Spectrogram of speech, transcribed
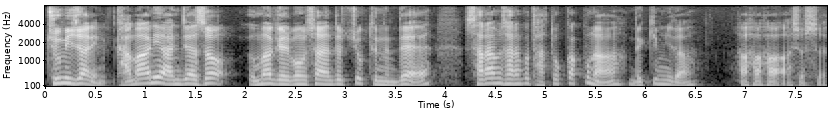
주미자님, 가만히 앉아서 음악 앨범 사연들 쭉 듣는데 사람 사는 거 다 똑같구나 느낍니다. 하하하 하셨어요.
